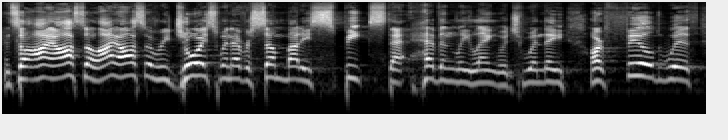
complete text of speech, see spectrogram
And so I also I also rejoice whenever somebody speaks that heavenly language when they are filled with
